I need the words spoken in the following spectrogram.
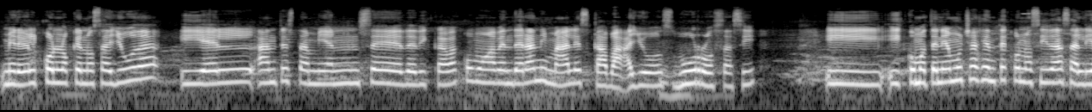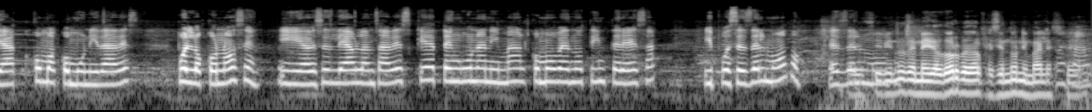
mire, él con lo que nos ayuda y él antes también se dedicaba como a vender animales, caballos, burros, así. Y, y como tenía mucha gente conocida, salía como a comunidades, pues lo conocen y a veces le hablan, ¿sabes qué? Tengo un animal, ¿cómo ves? ¿No te interesa? Y pues es del modo, es del modo. Sirviendo de mediador, ¿verdad? Ofreciendo animales. Ajá,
